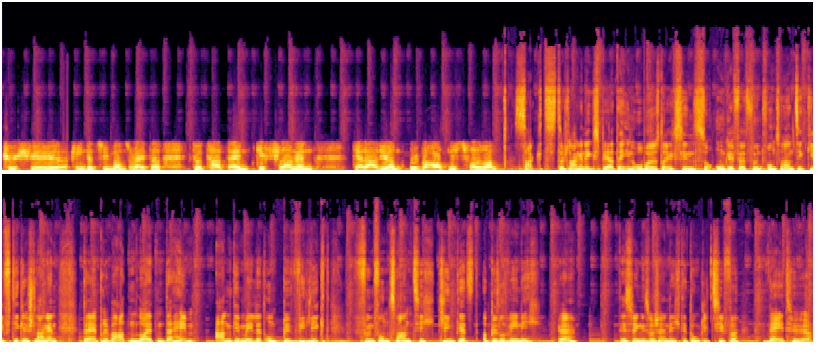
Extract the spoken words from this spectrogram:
Küche, Kinderzimmer und so weiter. Dort hat ein Giftschlangen-Terrarium überhaupt nichts verloren. Sagt der Schlangenexperte, in Oberösterreich sind so ungefähr 25 giftige Schlangen bei privaten Leuten daheim angemeldet und bewilligt. 25 klingt jetzt ein bisschen wenig, gell? Deswegen ist wahrscheinlich die Dunkelziffer weit höher.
